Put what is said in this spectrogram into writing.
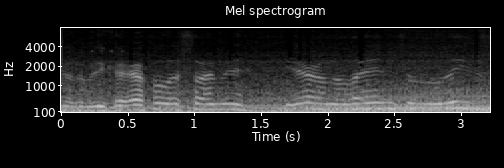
Got to be careful this time of year on the lanes and the leaves.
